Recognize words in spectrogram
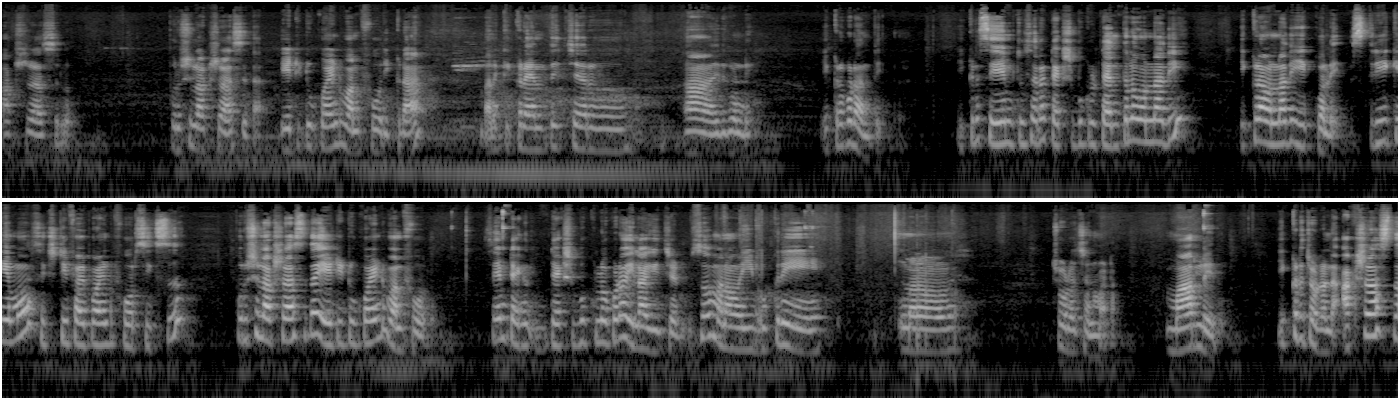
అక్షరాస్యులు. పురుషుల అక్షరాస్యత. Eighty two point one four ఇక్కడ. మనకి ఇక్కడ ఎంత ఇచ్చారు? ఇదిగోండి. ఇక్కడ కూడా అంతే. ఇక్కడ సేమ్ చూసారా? టెక్స్ట్ బుక్ టెన్త్లో ఉన్నది. ఇక్కడ ఉన్నది ఈక్వలే. స్త్రీకేమో sixty five point four six. పురుషుల అక్షరాస్యత eighty two point one four. Same tech text బుక్లో కూడా ఇలాగ ఇచ్చాడు. సో మనం ఈ బుక్ని మనం చూడొచ్చు అనమాట మారలేదు. ఇక్కడ చూడండి అక్షరాస్యత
